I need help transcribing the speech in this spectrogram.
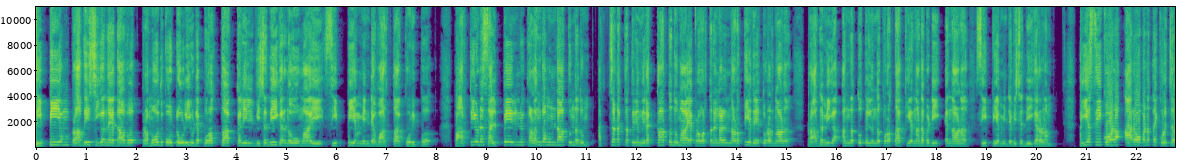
സി പി എം പ്രാദേശിക നേതാവ് പ്രമോദ് കോട്ടോളിയുടെ പുറത്താക്കലിൽ വിശദീകരണവുമായി സി പി എമ്മിന്റെ വാർത്താക്കുറിപ്പ്. പാർട്ടിയുടെ സൽപ്പേരിന് കളങ്കമുണ്ടാക്കുന്നതും അച്ചടക്കത്തിന് നിരക്കാത്തതുമായ പ്രവർത്തനങ്ങൾ നടത്തിയതിനെ തുടർന്നാണ് പ്രാഥമിക അംഗത്വത്തിൽ നിന്ന് പുറത്താക്കിയ നടപടി എന്നാണ് സി വിശദീകരണം. പി എസ് സി കോഴ ആരോപണത്തെക്കുറിച്ച്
